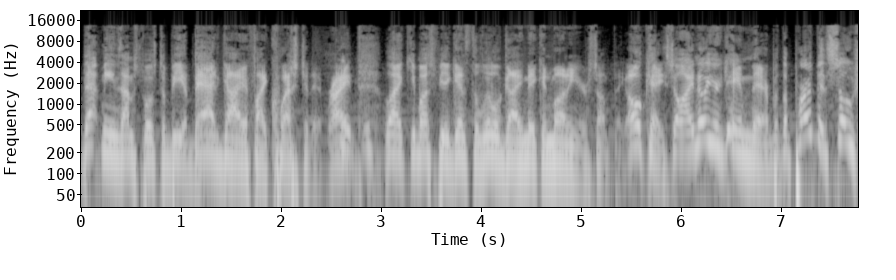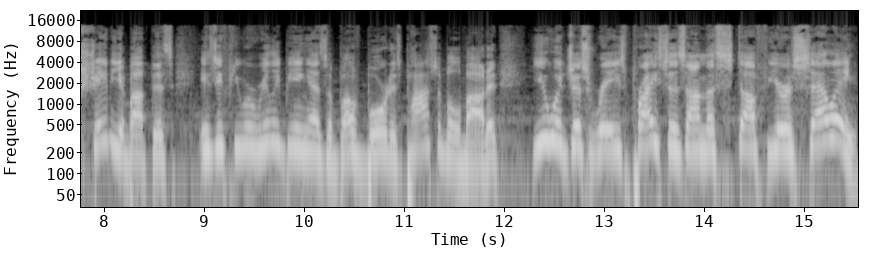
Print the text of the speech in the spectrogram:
that means I'm supposed to be a bad guy if I question it, right? like you must be against the little guy making money or something. Okay, so I know your game there, but the part that's so shady about this is if you were really being as above board as possible about it, you would just raise prices on the stuff you're selling.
